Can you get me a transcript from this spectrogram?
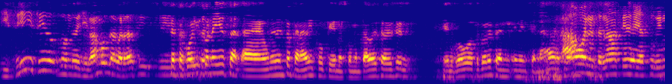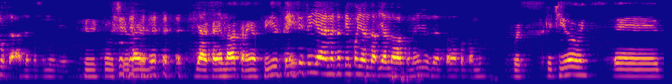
Y sí, sí, donde llegamos, la verdad, sí, sí. Te tocó ir con ellos a, a un evento canábico que nos comentaba esa vez el, el Gobo, ¿te acuerdas? En, en Ensenada. Ah, bueno, en Ensenada, sí, ya estuvimos, ah, se pasó muy bien. Sí, ya, ya andabas con ellos, sí. Sí, sí, sí, ya en ese tiempo ya andaba, ya andaba con ellos, ya estaba tocando. Pues, qué chido, güey. Eh,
